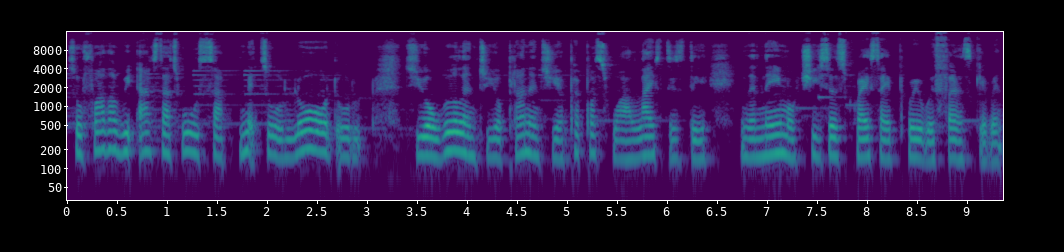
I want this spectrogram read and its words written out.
So, Father, we ask that we will submit, O Lord, to your will and to your plan and to your purpose for our lives this day. In the name of Jesus Christ, I pray with thanksgiving.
